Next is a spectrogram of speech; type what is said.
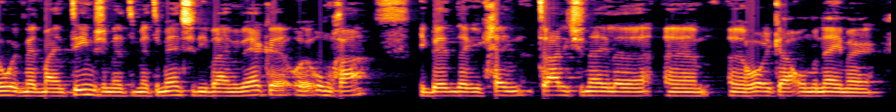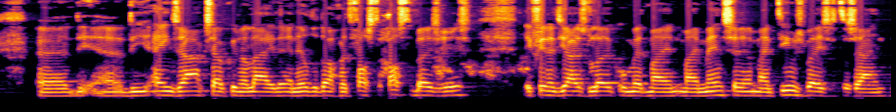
hoe ik met mijn teams en met, met de mensen die bij me werken uh, omga. Ik ben denk ik geen traditionele uh, horeca-ondernemer die, die één zaak zou kunnen leiden en heel de dag met vaste gasten bezig is. Ik vind het juist leuk om met mijn, mijn mensen, mijn teams bezig te zijn.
